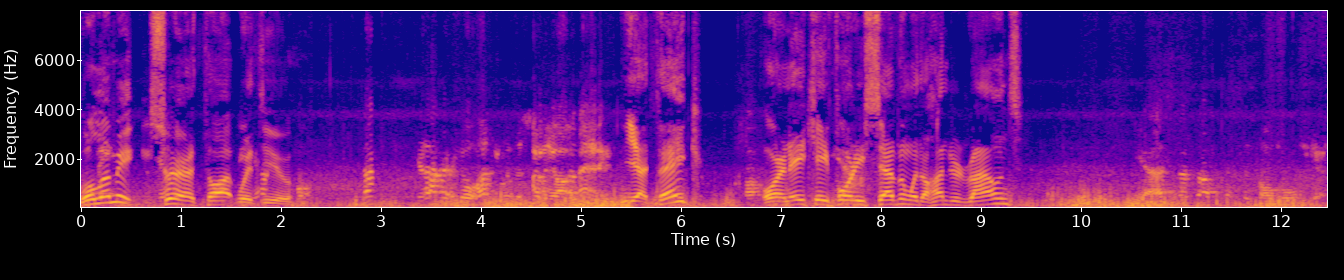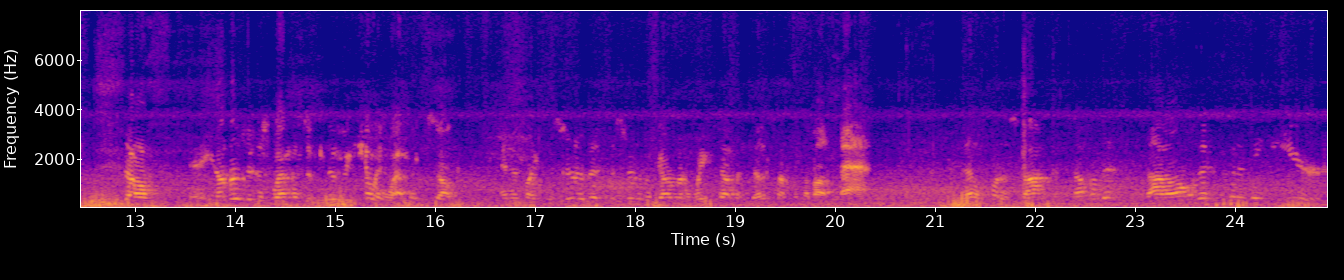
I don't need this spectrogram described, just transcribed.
Well, let me share a thought with you. You're not going to go hunting with a semi-automatic. Yeah, think? Or an AK 47 with 100 rounds? Yeah, that's, that's all, that's all bullshit. So, you know, those are just weapons, of, those are killing weapons. So, and it's like the sooner that the sooner the government wakes up and does something about that, that'll put a stop to some of it, not all of it. It's going to take years.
